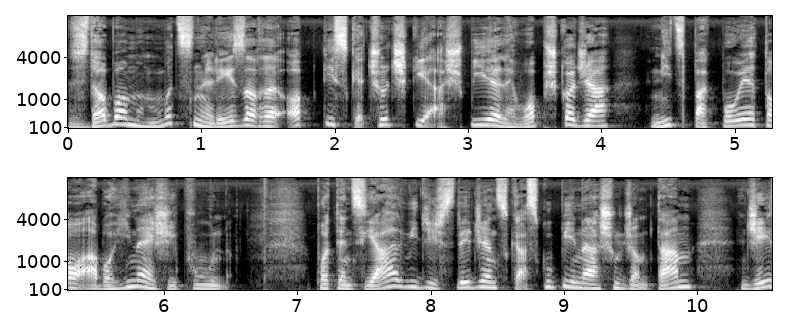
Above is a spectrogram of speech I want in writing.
Zdobom mocne lézore optiske čučki a špijele obškodža, nic pak pojeto abo hinajší pún. Potenciál widzi sledženska skupina šuđom tam, gdzie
